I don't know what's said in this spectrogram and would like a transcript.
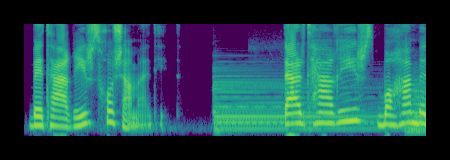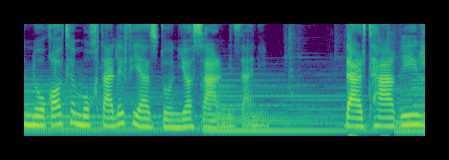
به تغییر خوش آمدید. در تغییر با هم به نقاط مختلفی از دنیا سر می‌زنیم. در تغییر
